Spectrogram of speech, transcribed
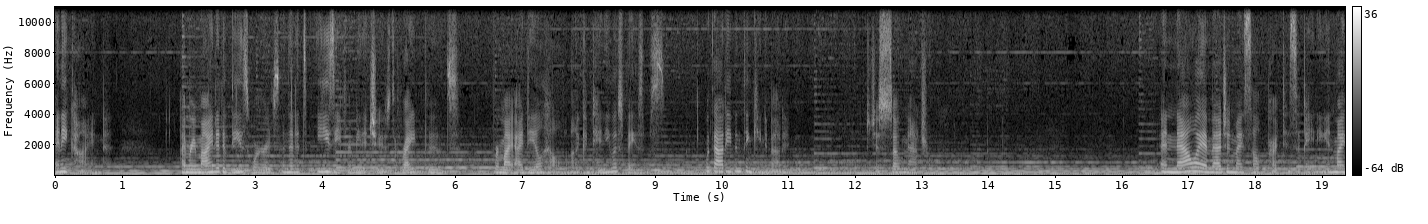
any kind, I'm reminded of these words and that it's easy for me to choose the right foods for my ideal health on a continuous basis without even thinking about it. It's just so natural. And now I imagine myself participating in my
